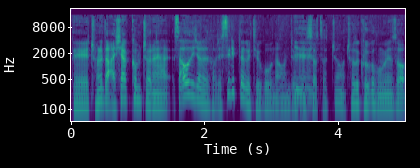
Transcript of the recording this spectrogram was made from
네, 전에도 아시아컵 전에 사우디전에서 갑자기 쓰리백을 들고 나온 적이 예. 있었었죠. 저도 그거 보면서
